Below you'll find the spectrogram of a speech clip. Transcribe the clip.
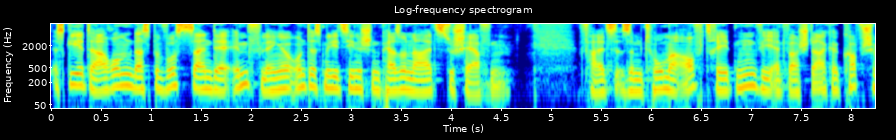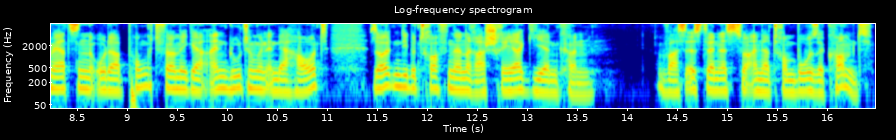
Es gehe darum, das Bewusstsein der Impflinge und des medizinischen Personals zu schärfen. Falls Symptome auftreten, wie etwa starke Kopfschmerzen oder punktförmige Einblutungen in der Haut, sollten die Betroffenen rasch reagieren können. Was ist, wenn es zu einer Thrombose kommt?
